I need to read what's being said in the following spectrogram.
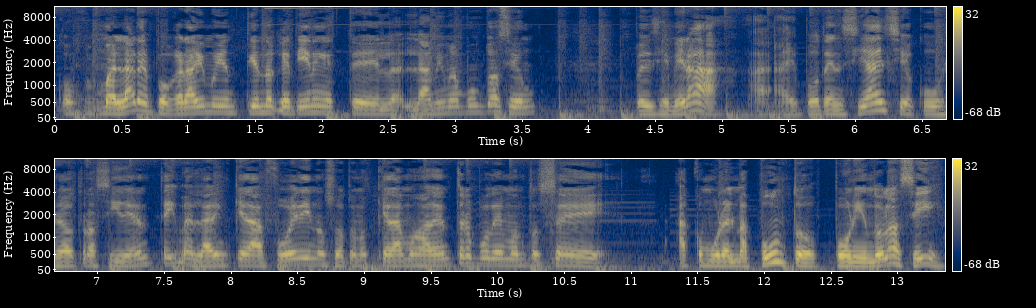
con McLaren, porque ahora mismo yo entiendo que tienen este, la, misma puntuación. Pero dice, mira, hay potencial, si ocurre otro accidente y McLaren queda afuera y nosotros nos quedamos adentro, podemos entonces acumular más puntos, poniéndolo así.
